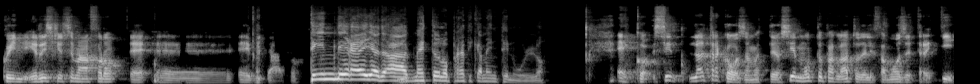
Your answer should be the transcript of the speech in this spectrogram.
Quindi il rischio semaforo è, è, è evitato. Tenderei a, a, metterlo praticamente nullo. Ecco, sì, l'altra cosa, Matteo, si è molto parlato delle famose 3T,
